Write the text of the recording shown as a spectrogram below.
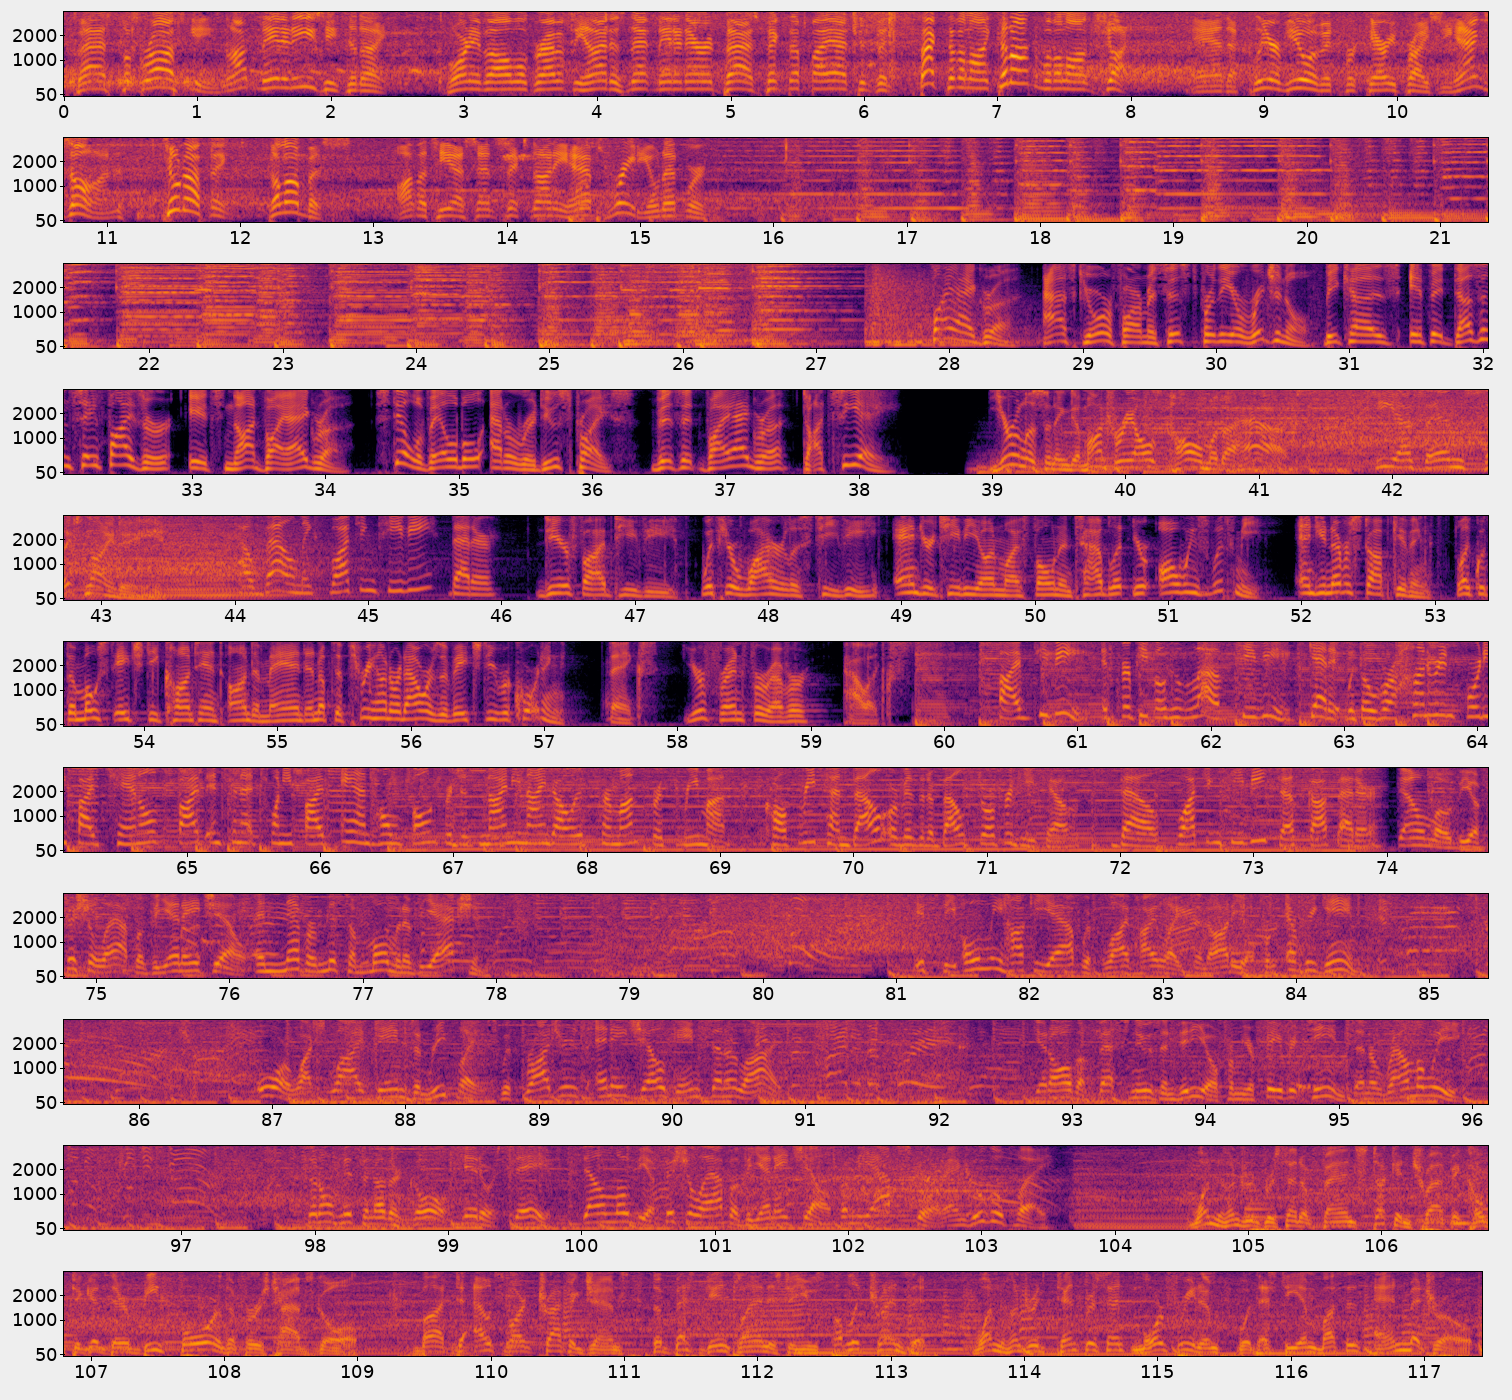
past Bobrovsky. He's not made it easy tonight. Bournival will grab it behind his net, made an errant pass, picked up by Atkinson. Back to the line, Connauton with a long shot. And a clear view of it for Carey Price. He hangs on. 2 0 Columbus on the TSN 690 Habs Radio Network. Viagra. Ask your pharmacist for the original because if it doesn't say Pfizer, it's not Viagra. Still available at a reduced price. Visit Viagra.ca. You're listening to Montreal's home of the Habs, TSN 690. How Bell makes watching TV better. Dear Fibe TV, with your wireless TV and your TV on my phone and tablet, you're always with me. And you never stop giving, like with the most HD content on demand and up to 300 hours of HD recording. Thanks. Your friend forever, Alex. Fibe TV. It's for people who love TV. Get it with over 145 channels, Fibe Internet 25, and home phone for just $99 per month for three months. Call 310 Bell or visit a Bell store for details. Bell, watching TV just got better. Download the official app of the NHL and never miss a moment of the action. It's the only hockey app with live highlights and audio from every game. Or watch live games and replays with Rogers NHL Game Center Live. Get all the best news and video from your favorite teams and around the league. So don't miss another goal, hit, or save. Download the official app of the NHL from the App Store and Google Play. 100% of fans stuck in traffic hope to get there before the first Habs goal. But to outsmart traffic jams, the best game plan is to use public transit. 110% more freedom with STM buses and Metro.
